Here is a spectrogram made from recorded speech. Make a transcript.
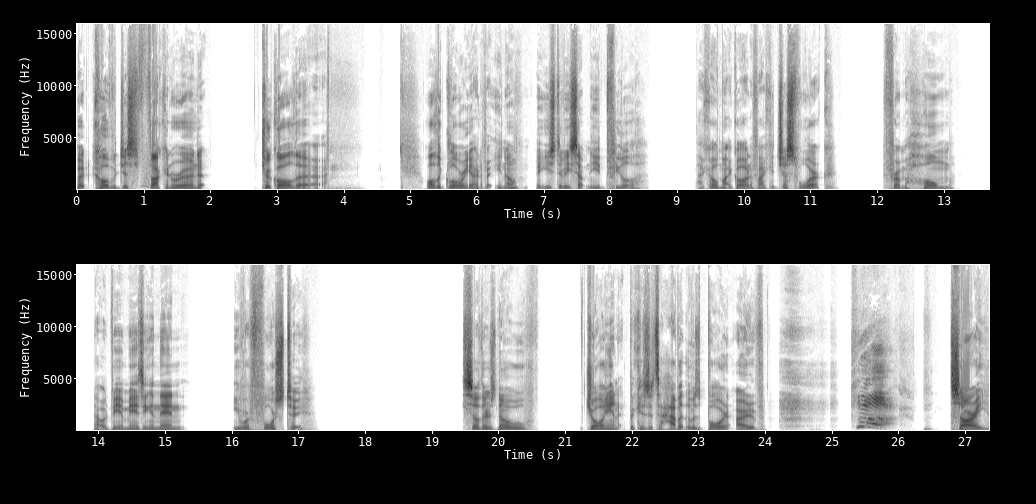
but COVID just fucking ruined it. Took all the all the glory out of it, you know? It used to be something you'd feel like, oh my God, if I could just work from home, that would be amazing. And then you were forced to. So there's no joy in it because it's a habit that was born out of. Fuck! Sorry,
